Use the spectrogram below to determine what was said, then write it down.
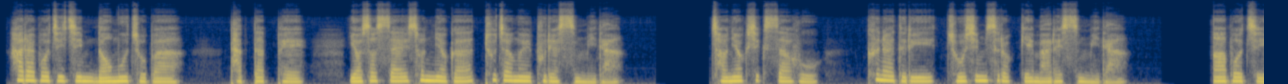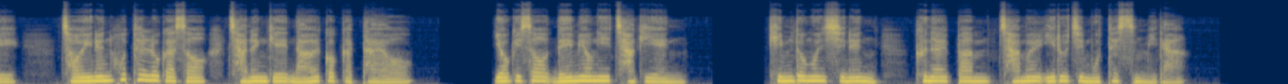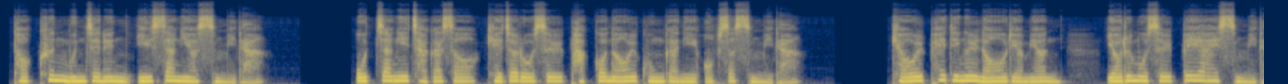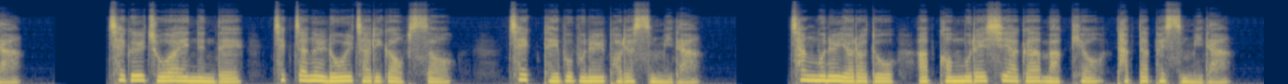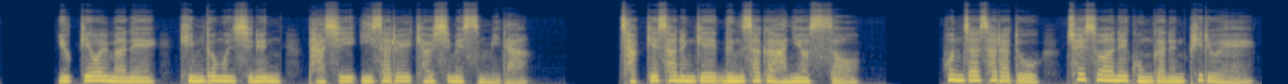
할아버지 집 너무 좁아 답답해 여섯 살 손녀가 투정을 부렸습니다. 저녁 식사 후 큰아들이 조심스럽게 말했습니다. 아버지, 저희는 호텔로 가서 자는 게 나을 것 같아요. 여기서 네 명이 자기엔. 김동훈 씨는 그날 밤 잠을 이루지 못했습니다. 더 큰 문제는 일상이었습니다. 옷장이 작아서 계절 옷을 바꿔 넣을 공간이 없었습니다. 겨울 패딩을 넣으려면 여름 옷을 빼야 했습니다. 책을 좋아했는데 책장을 놓을 자리가 없어 책 대부분을 버렸습니다. 창문을 열어도 앞 건물의 시야가 막혀 답답했습니다. 6개월 만에 김동훈 씨는 다시 이사를 결심했습니다. 작게 사는 게 능사가 아니었어. 혼자 살아도 최소한의 공간은 필요해.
